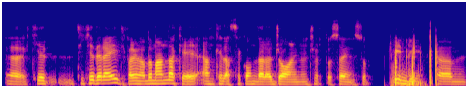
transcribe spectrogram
eh, chied- ti chiederei di fare una domanda che è anche la seconda ragione in un certo senso. Quindi, um,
